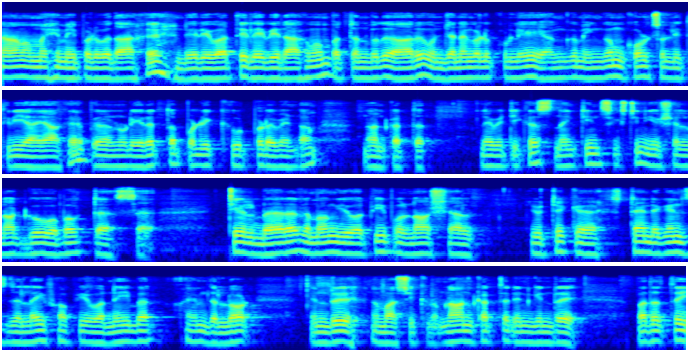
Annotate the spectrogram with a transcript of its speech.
நாமம் மகிமைப்படுவதாக இன்றைய வார்த்தை லேவியராகவும் பத்தொன்பது ஆறு உன் ஜனங்களுக்குள்ளே அங்கும் இங்கும் கோல் சொல்லி திரியாயாக பிறனுடைய இரத்த பழிக்கு உட்பட வேண்டாம் நான் கர்த்தர். Leviticus nineteen sixteen you shall not go about as tale bearer among your people not shall you take a stand against the life of your neighbour I am the lord என்று நாம் வாசிக்கிறோம். நான் கர்த்தர் என்கின்ற பதத்தை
